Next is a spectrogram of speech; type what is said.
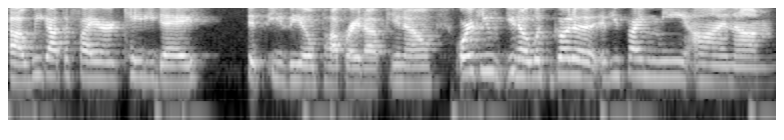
uh we got the fire, Katie Day, it's easy it'll pop right up you know? Or if you you know look go to if you find me on um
